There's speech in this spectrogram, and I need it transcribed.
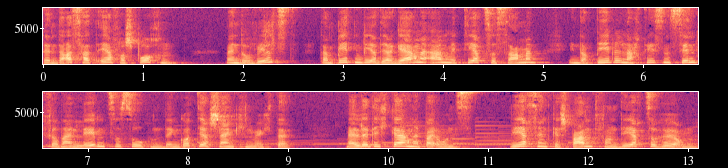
denn das hat er versprochen. Wenn du willst, dann bieten wir dir gerne an, mit dir zusammen in der Bibel nach diesem Sinn für dein Leben zu suchen, den Gott dir schenken möchte. Melde dich gerne bei uns. Wir sind gespannt von dir zu hören.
